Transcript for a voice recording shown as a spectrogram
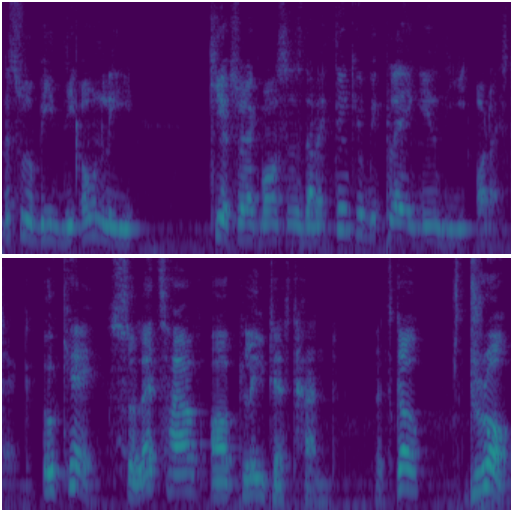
this will be the only key extra deck monsters that I think you'll be playing in the Odd Eyes deck. Okay, so let's have our playtest hand. Let's go. Draw.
